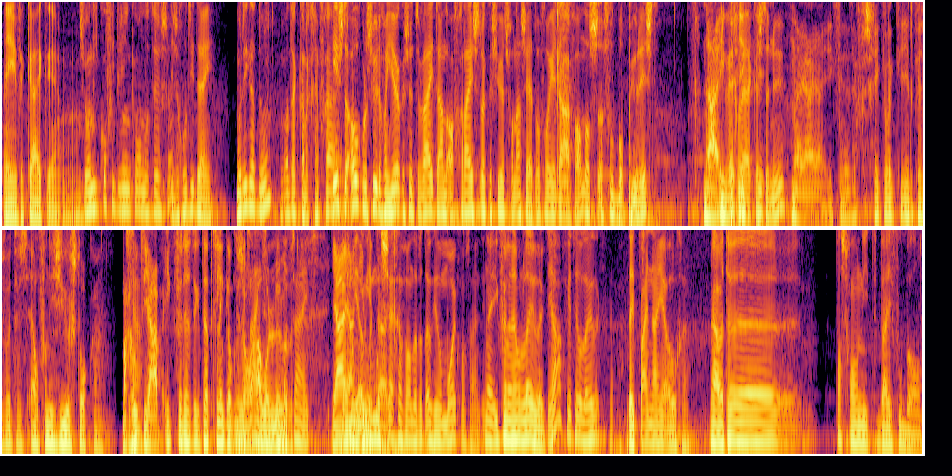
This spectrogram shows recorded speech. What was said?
Even kijken. Zullen we niet koffie drinken ondertussen? Is een goed idee. Moet ik dat doen? Want dan kan ik geen vraag. Is de oogblessure van Jurgensen te wijten aan de afgrijzelijke shirts van AZ? Wat vond je daarvan als eh, voetbalpurist? Nou, Die wegwerkers ik- er nu? Nou ja, ja, ik vind het echt verschrikkelijk. Eerlijk gezegd, het is elf van die zuurstokken. Maar goed, ja, ik vind het, dat klinkt ook Nieuwe zo tijd, oude lullig. tijd. Ja, Dan ja, moet je, ook, moet zeggen van dat het ook heel mooi kan zijn. Nee, ik vind het helemaal lelijk. Ja, vind je het heel lelijk? Ja. Deed pijn aan je ogen. Nou, het eh, past gewoon niet bij voetbal.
